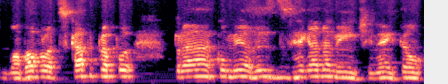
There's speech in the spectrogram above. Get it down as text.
uma válvula de escape para comer às vezes desregadamente, né? Então,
